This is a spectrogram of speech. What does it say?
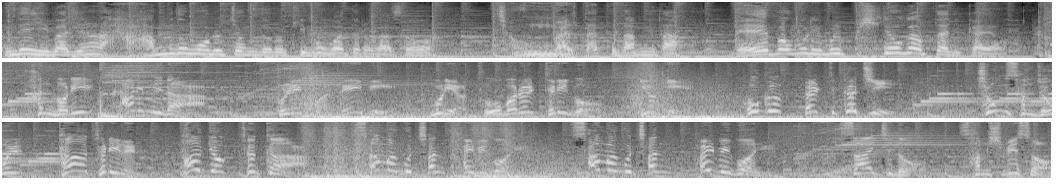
근데 이 바지는 아무도 모를 정도로 기모가 들어가서 정말 따뜻합니다. 내복을 입을 필요가 없다니까요. 한 벌이 아닙니다. 블랙과 네이비 무려 두 벌을 드리고 여기 고급 벨트까지 총 3종을 다 드리는 파격 특가 49,800원 49,800원. 사이즈도 30에서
